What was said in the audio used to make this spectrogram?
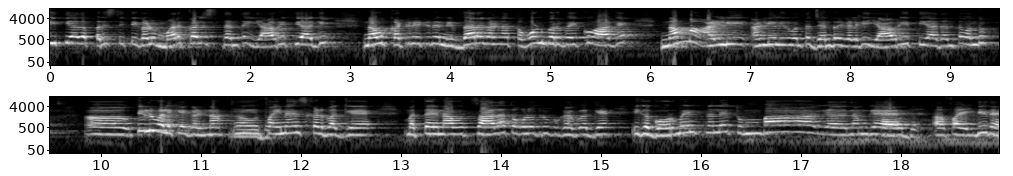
ರೀತಿಯಾದ ಪರಿಸ್ಥಿತಿಗಳು ಮರುಕಳಿಸದಂತೆ ಯಾವ ರೀತಿಯಾಗಿ ನಾವು ಕಟ್ಟುನಿಟ್ಟಿನ ನಿರ್ಧಾರಗಳನ್ನ ತಗೊಂಡು ಬರಬೇಕು ಹಾಗೆ ನಮ್ಮ ಹಳ್ಳಿ ಹಳ್ಳಿಯಲ್ಲಿರುವಂಥ ಜನರುಗಳಿಗೆ ಯಾವ ರೀತಿಯಾದಂತ ಒಂದು ತಿಳುವಳಿಕೆಗಳನ್ನ ಫೈನಾನ್ಸ್ ಫೈನಾನ್ಸ್ಗಳ ಬಗ್ಗೆ ಮತ್ತೆ ನಾವು ಸಾಲ ತಗೊಳ್ಳೋದ್ರ ಬಗ್ಗೆ ಈಗ ಗೌರ್ಮೆಂಟ್ನಲ್ಲೇ ತುಂಬಾ ಆ, ನಮ್ಗೆ ಇದಿದೆ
